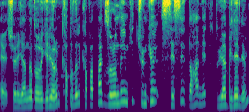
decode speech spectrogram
Evet şöyle yanına doğru geliyorum. Kapıları kapatmak zorundayım ki çünkü sesi daha net duyabilelim.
